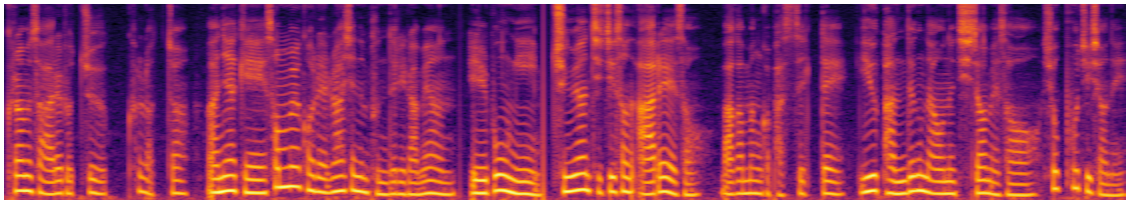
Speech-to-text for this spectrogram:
그러면서 아래로 쭉 흘렀죠. 만약에 선물 거래를 하시는 분들이라면 일봉이 중요한 지지선 아래에서 마감한 걸 봤을 때 이후 반등 나오는 지점에서 쇼 포지션에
